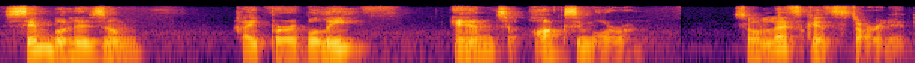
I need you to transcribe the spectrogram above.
symbolism, hyperbole, and oxymoron. So let's get started.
